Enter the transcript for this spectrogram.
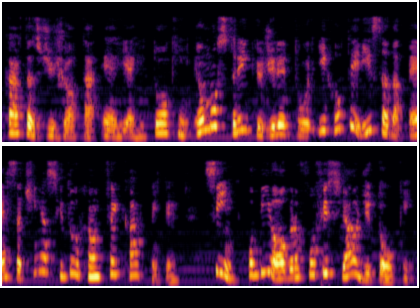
Cartas de J.R.R. Tolkien, eu mostrei que o diretor e roteirista da peça tinha sido Humphrey Carpenter, sim, o biógrafo oficial de Tolkien.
